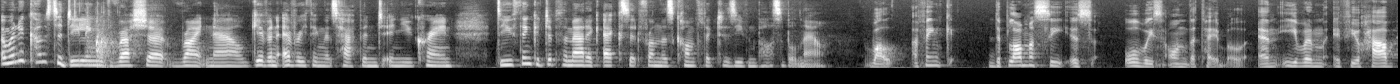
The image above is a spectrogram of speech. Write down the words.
And when it comes to dealing with Russia right now, given everything that's happened in Ukraine, do you think a diplomatic exit from this conflict is even possible now? Well, I think diplomacy is always on the table. And even if you have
